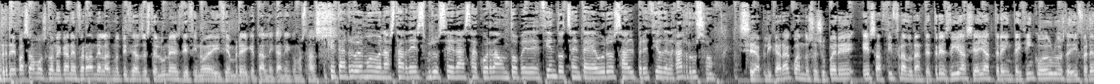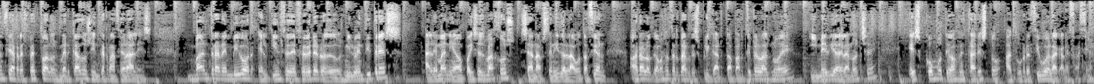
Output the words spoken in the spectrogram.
Repasamos con Necane Fernández las noticias de este lunes 19 de diciembre. ¿Qué tal, Necane? ¿Cómo estás? ¿Qué tal, Rubén? Muy buenas tardes. Bruselas acuerda un tope de 180 euros al precio del gas ruso. Se aplicará cuando se supere esa cifra durante tres días y haya 35 euros de diferencia respecto a los mercados internacionales. Va a entrar en vigor el 15 de febrero de 2023 Alemania o Países Bajos se han abstenido en la votación. Ahora lo que vamos a tratar de explicarte a partir de las nueve y media de la noche es cómo te va a afectar esto a tu recibo de la calefacción.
